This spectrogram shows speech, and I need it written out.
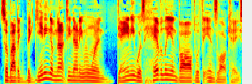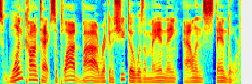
So by the beginning of 1991, Danny was heavily involved with the Inslaw case. One contact supplied by Riconosciuto was a man named Alan Standorf,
